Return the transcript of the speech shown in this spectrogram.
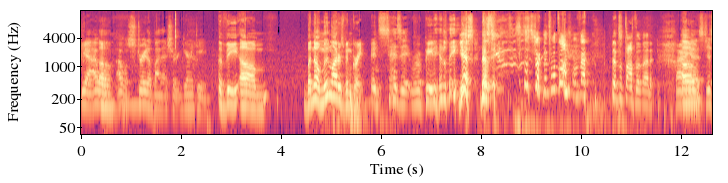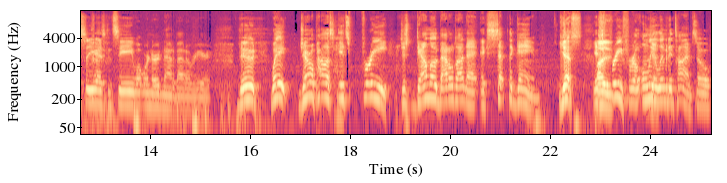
Yeah, I will. Oh. I will straight up buy that shirt, guaranteed. The um, but no, Moonlighter's been great. It says it repeatedly. Yes, that's that's what's awesome about it. That's what's awesome about it. All right, Um, guys, just so you guys can see what we're nerding out about over here. Dude, wait, General Palace, it's free. Just download battle.net, accept the game. Yes, It's uh, free for only a limited time. So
